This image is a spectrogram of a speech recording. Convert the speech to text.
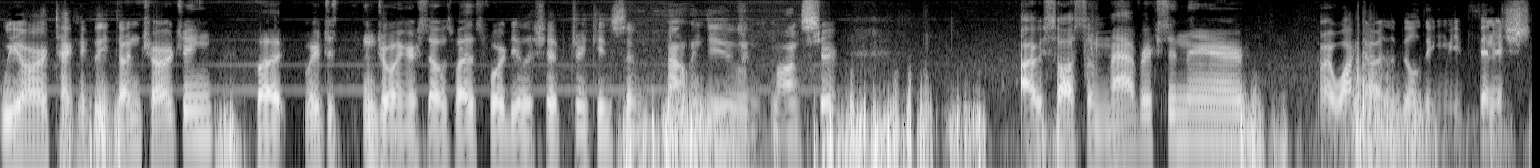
we are technically done charging, but we're just enjoying ourselves by this Ford dealership, drinking some Mountain Dew and Monster. I saw some Mavericks in there. I walked out of the building, we finished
